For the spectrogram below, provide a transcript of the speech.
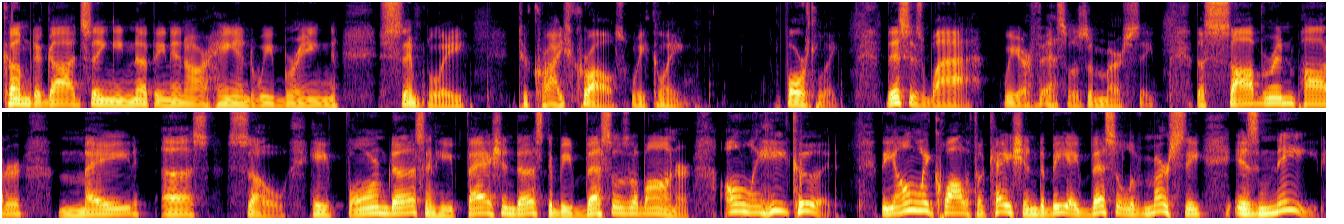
come to God singing, Nothing in our hand we bring, simply to Christ's cross we cling. Fourthly, this is why we are vessels of mercy. The sovereign potter made us so. He formed us and he fashioned us to be vessels of honor. Only he could. The only qualification to be a vessel of mercy is need.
